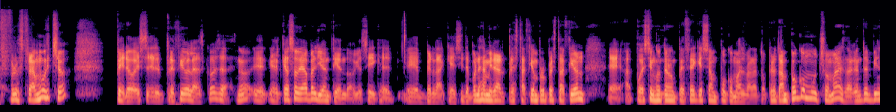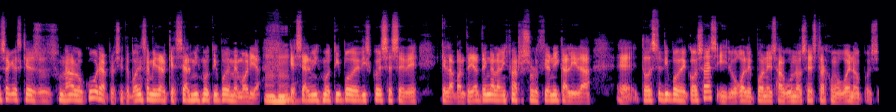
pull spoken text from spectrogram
frustra mucho, pero es el precio de las cosas, ¿no? Eh, el caso de Apple yo entiendo que sí, que eh, es verdad, que si te pones a mirar prestación por prestación, eh, puedes encontrar un PC que sea un poco más barato, pero tampoco mucho más. La gente piensa que es que es una locura, pero si te pones a mirar que sea el mismo tipo de memoria, que sea el mismo tipo de disco SSD, que la pantalla tenga la misma resolución y calidad, todo este tipo de cosas, y luego le pones algunos extras como, bueno, pues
